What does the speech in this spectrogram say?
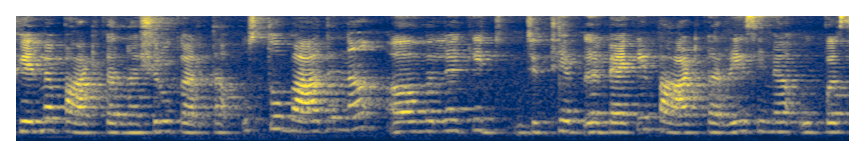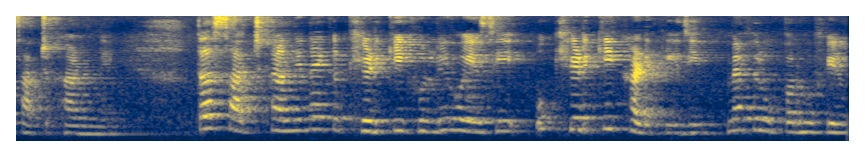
ਫਿਰ ਮੈਂ ਪਾਠ ਕਰਨਾ ਸ਼ੁਰੂ ਕਰਤਾ। ਉਸ ਤੋਂ ਬਾਅਦ ਨਾ ਮਤਲਬ ਕਿ ਜਿੱਥੇ ਬਹਿ ਕੇ ਪਾਠ ਕਰ ਰਹੀ ਸੀ ਮੈਂ, ਉੱਪਰ ਸੱਚਖੰਡ ਨੇ। ਤਾਂ ਸੱਚਖੰਡ ਦੀ ਨਾ ਇੱਕ ਖਿੜਕੀ ਖੁੱਲੀ ਹੋਈ ਸੀ, ਉਹ ਖਿੜਕੀ ਖੜਕੀ ਜੀ। ਮੈਂ ਫਿਰ ਉੱਪਰ ਨੂੰ ਫਿਰ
